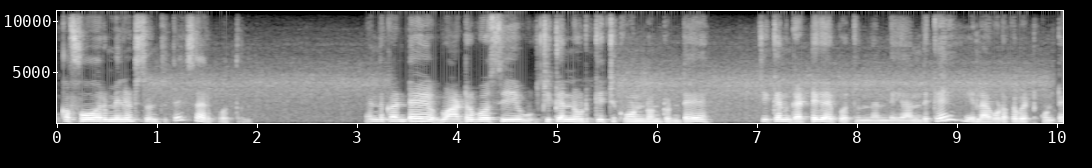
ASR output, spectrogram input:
ఒక ఫోర్ మినిట్స్ ఉంచితే సరిపోతుంది. ఎందుకంటే వాటర్ పోసి చికెన్ ఉడికించకుండా ఉంటుంటే చికెన్ గట్టిగా అయిపోతుందండి. అందుకే ఇలా ఉడకబెట్టుకుంటే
